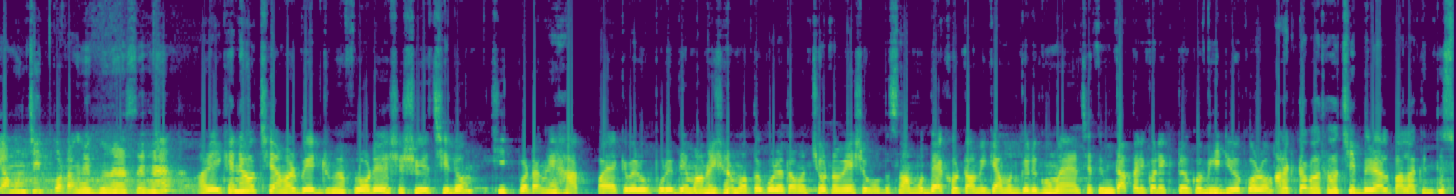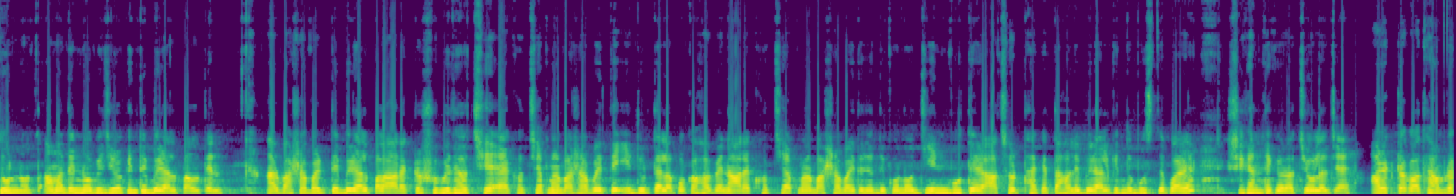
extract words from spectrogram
কেমন চিট পটাং হয়ে ঘুমে আছে হ্যাঁ? আর এখানে হচ্ছে আমার বেডরুমে ফ্লোরে এসে শুয়েছিল। চিট পটাঙে হাত পা একেবারে উপরে দিয়ে মানুষের মতো করে তো আমার ছোট মেয়ে এসে বলতেছে, আম্মু, দেখো টমি কেমন করে ঘুমায় আছে। তুমি তাড়াতাড়ি করে একটু ভিডিও করো। আর একটা কথা হচ্ছে বিড়াল পালা কিন্তু সুন্নত। আমাদের নবীজিও কিন্তু বিড়াল পালতেন। আর বাসা বাড়িতে বিড়াল পালা আর একটা সুবিধা হচ্ছে, এক হচ্ছে আপনার বাসা বাড়িতে ইঁদুর তেলা পোকা হবে না আর এক হচ্ছে আপনার বাসা বাড়িতে যদি কোনো জিন ভূতের আছর থাকে, তাহলে বিড়াল কিন্তু বুঝতে পারে সেখান থেকে ওরা চলে যায়। আর একটা কথা আমরা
